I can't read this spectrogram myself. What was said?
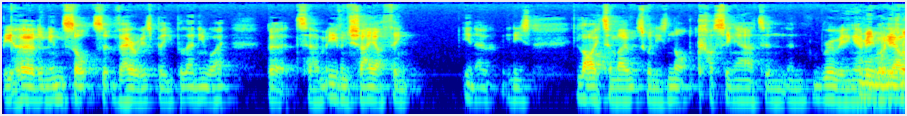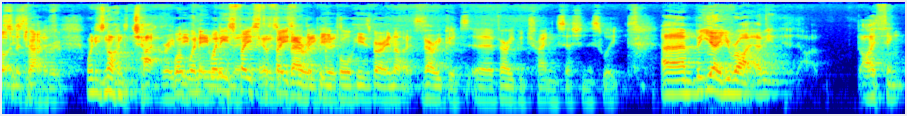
be hurling insults at various people anyway. But um, even Shay, I think, you know, in his lighter moments when he's not cussing out and, and ruining mean when everybody he's not in else's the chat life. group? When he's not in the chat group, when, when, he when he's face to face with the good- people, he's very nice. very good, uh, very good training session this week. Um, but yeah, you're right. I mean, I think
